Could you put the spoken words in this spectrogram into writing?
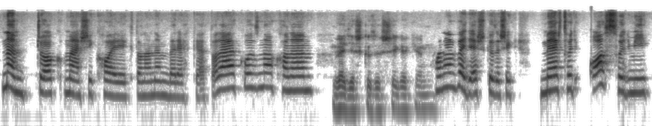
nem csak másik hajléktalan emberekkel találkoznak, hanem vegyes közösségek jönnek. Hanem vegyes közösség. Mert hogy az, hogy mi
